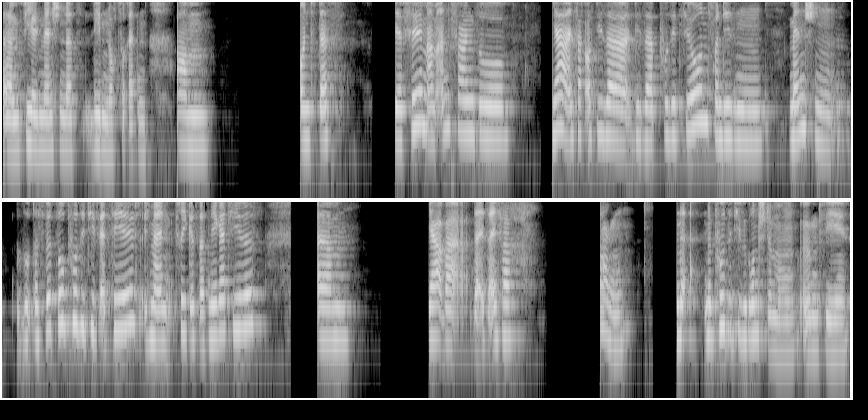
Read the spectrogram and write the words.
ähm, vielen Menschen das Leben noch zu retten. Ähm, und dass der Film am Anfang so, ja, einfach aus dieser, dieser Position von diesen Menschen, so, das wird so positiv erzählt. Ich meine, Krieg ist was Negatives. Ähm, ja, aber da ist einfach sagen, eine, eine positive Grundstimmung irgendwie.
